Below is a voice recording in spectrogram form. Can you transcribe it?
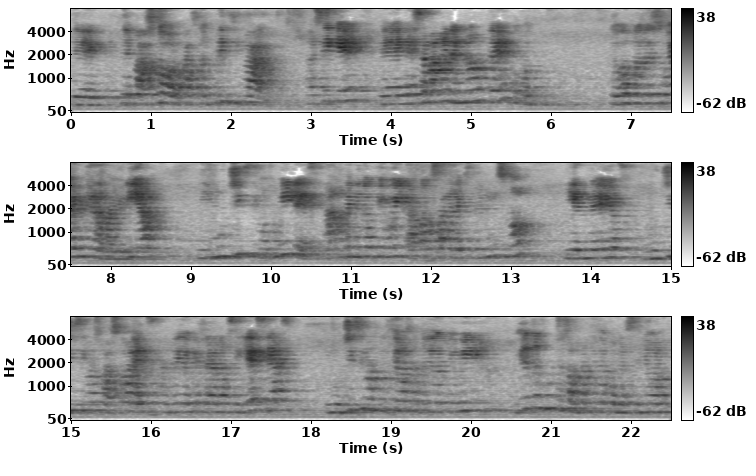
de, de pastor, pastor principal. Así que eh, estaban en el norte, como todos los de su la mayoría, y muchísimos, miles, han tenido que huir a causa del extremismo, y entre ellos muchísimos pastores han tenido que cerrar las iglesias, y muchísimos cristianos han tenido que huir, y otros muchos han partido con el Señor,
